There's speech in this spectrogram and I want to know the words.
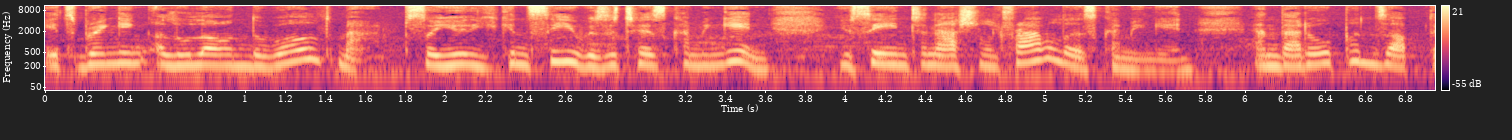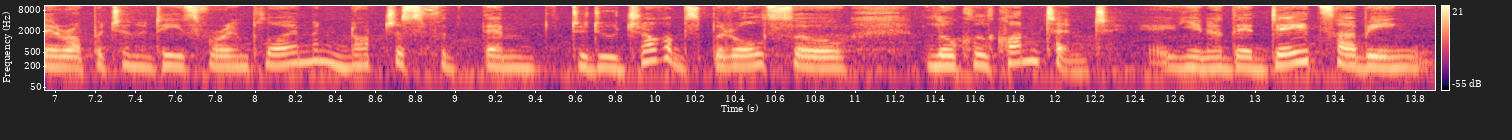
It's bringing Alula on the world map. So you, you can see visitors coming in, you see international travelers coming in, and that opens up their opportunities for employment, not just for them to do jobs, but also local content. You know, their dates are being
